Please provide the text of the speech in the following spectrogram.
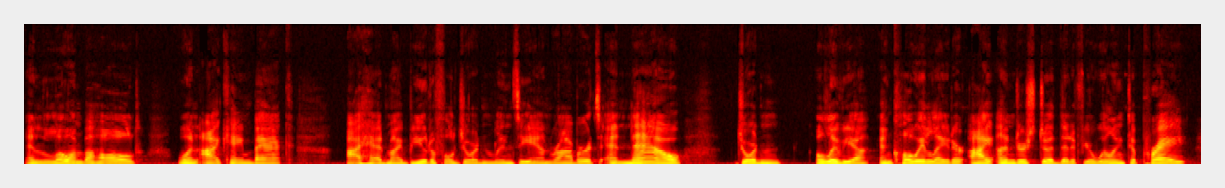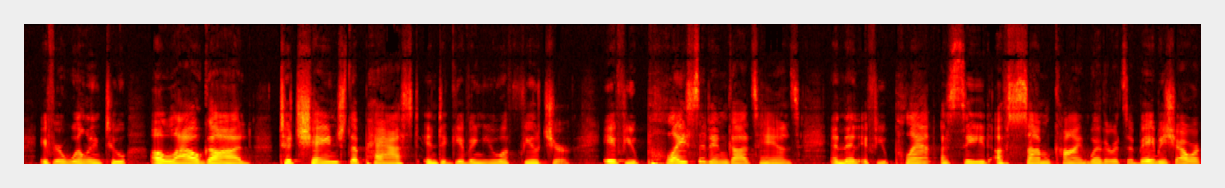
And lo and behold, when I came back, I had my beautiful Jordan Lindsay Ann Roberts, and now Jordan, Olivia, and Chloe later. I understood that if you're willing to pray, if you're willing to allow God to change the past into giving you a future, if you place it in God's hands, and then if you plant a seed of some kind, whether it's a baby shower,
